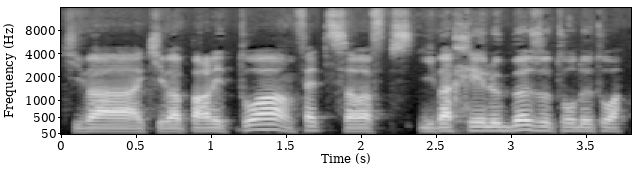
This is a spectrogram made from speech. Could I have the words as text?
qui va, qui va parler de toi. En fait, ça va, il va créer le buzz autour de toi.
